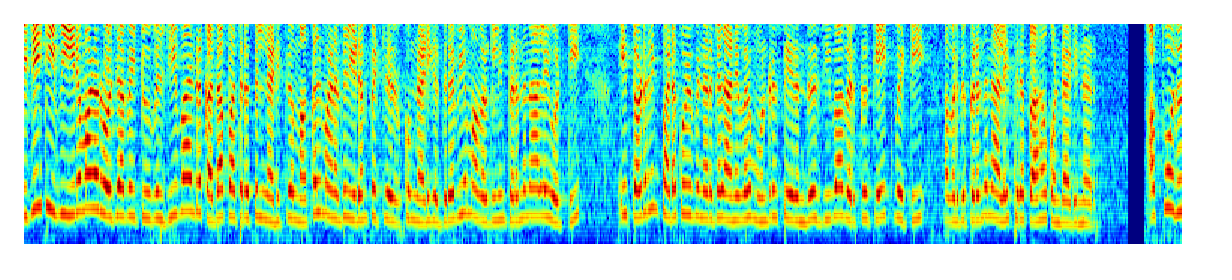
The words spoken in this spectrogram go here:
விஜய் டிவி ஈரமான ரோஜாவை டூவில் ஜீவா என்ற கதாபாத்திரத்தில் நடித்து மக்கள் மனதில் இடம்பெற்றிருக்கும் நடிகர் திரவியம் அவர்களின் பிறந்தநாளை ஒட்டி இத்தொடரின் படக்குழுவினர்கள் அனைவரும் ஒன்று சேர்ந்து ஜீவாவிற்கு கேக் வெட்டி அவரது பிறந்தநாளை சிறப்பாக கொண்டாடினர். அப்போது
